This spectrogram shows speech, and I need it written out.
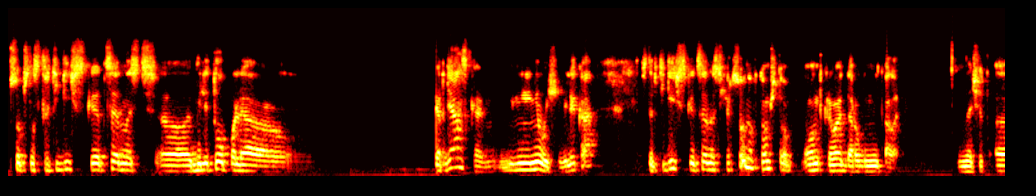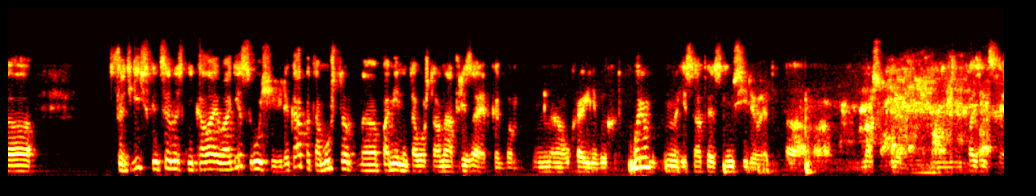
Собственно, стратегическая ценность э, Мелитополя, Бердянска не, не очень велика. Стратегическая ценность Херсона в том, что он открывает дорогу на Николаев. Значит, э, стратегическая ценность Николаева Одессы очень велика, потому что э, помимо того, что она отрезает как бы Украине выход к морю и, соответственно, усиливает э, морские позиции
